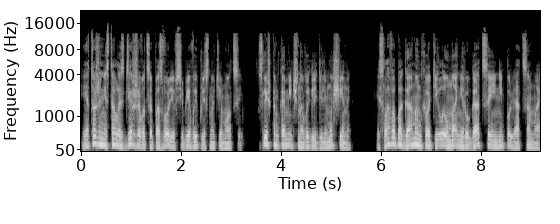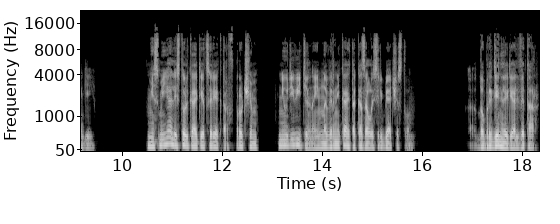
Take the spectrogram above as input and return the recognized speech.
Я тоже не стала сдерживаться, позволив себе выплеснуть эмоции. Слишком комично выглядели мужчины, и слава богам им хватило ума не ругаться и не пуляться магией. Не смеялись только отец и ректор, впрочем, неудивительно, им наверняка это казалось ребячеством. «Добрый день, леди Альвитар».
